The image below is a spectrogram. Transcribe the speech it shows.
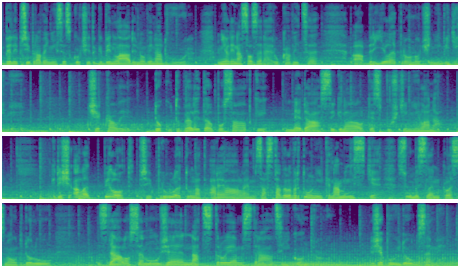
byli připraveni se skočit k Bin Ládinovi na dvůr. Měli nasazené rukavice a brýle pro noční vidění. Čekali, dokud velitel posádky nedá signál ke spuštění lana. Když ale pilot při průletu nad areálem zastavil vrtulník na místě s úmyslem klesnout dolů, zdálo se mu, že nad strojem ztrácí kontrolu, že půjdou k zemi.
